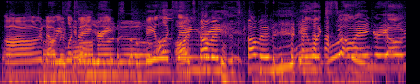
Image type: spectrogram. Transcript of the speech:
Oh no, he Thomas looks angry. Oh, no. He looks angry. Oh, it's coming. It's coming. He looks so angry. Oh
